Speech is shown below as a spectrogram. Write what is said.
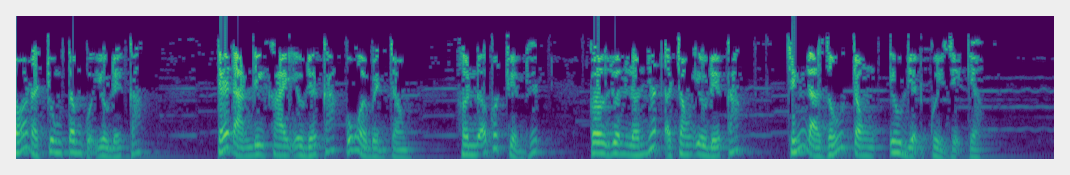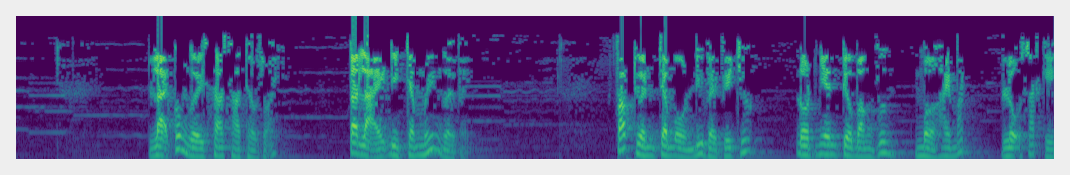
đó là trung tâm của yêu đế các. Tế đàn đi khai yêu đế các cũng ở bên trong, Hơn nữa có truyền thuyết, Cơ duyên lớn nhất ở trong yêu đế các Chính là giấu trong yêu điện quỷ dị kia lại có người xa xa theo dõi. Ta lại đi chăm mấy người vậy? Pháp thuyền trầm ổn đi về phía trước. Đột nhiên Tiểu Bằng Vương mở hai mắt, Lộ sát khí.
